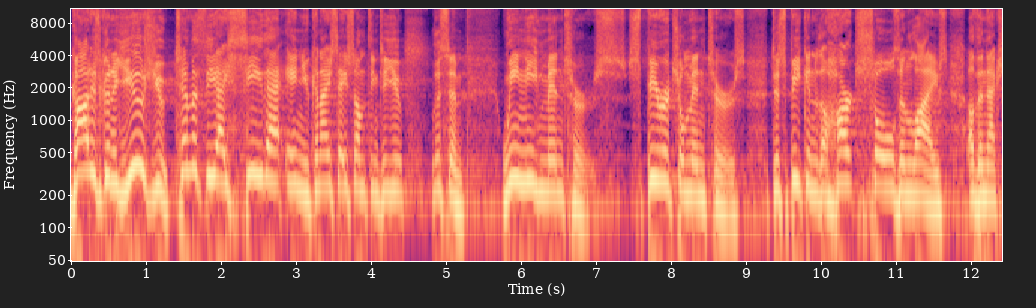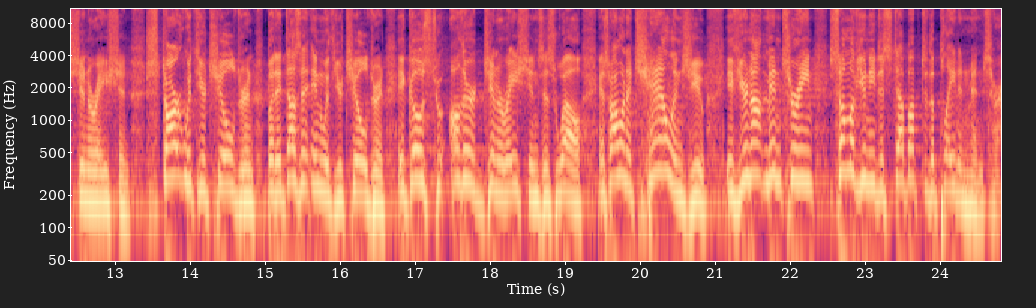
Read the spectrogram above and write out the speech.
God is going to use you. Timothy, I see that in you. Can I say something to you? Listen, we need mentors spiritual mentors to speak into the hearts, souls, and lives of the next generation. Start with your children, but it doesn't end with your children. It goes to other generations as well. And so I want to challenge you if you're not mentoring, some of you need to step up to the plate and mentor.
